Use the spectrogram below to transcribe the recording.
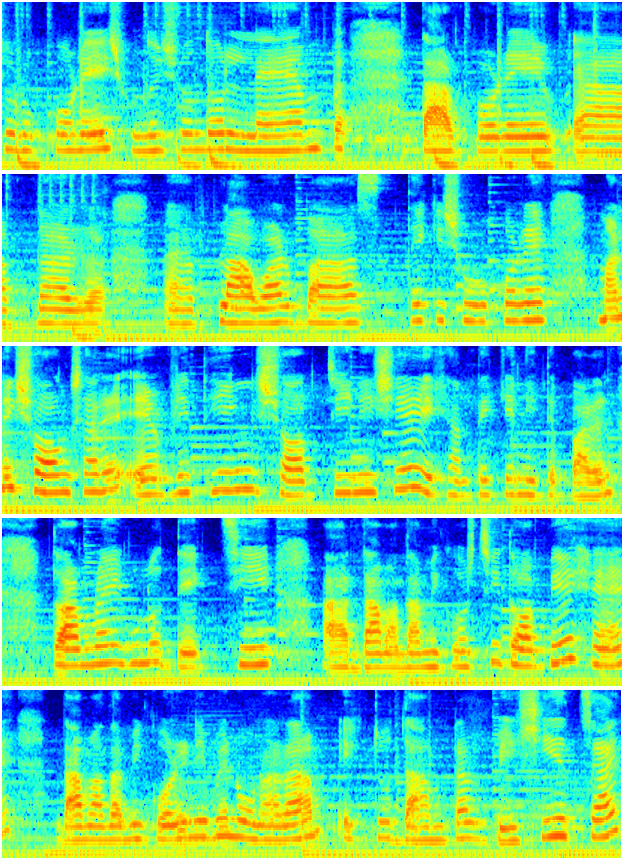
শুরু করে সুন্দর সুন্দর ল্যাম্প, তারপরে আপনার ফ্লাওয়ার বাস থেকে শুরু করে মানে সংসারের এভরিথিং সব জিনিসে এখান থেকে নিতে পারেন। তো আমরা এগুলো দেখছি আর দামাদামি করছি। তবে হ্যাঁ দামাদামি করে নেবেন। ওনারা একটু দামটা বেশি চায়।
